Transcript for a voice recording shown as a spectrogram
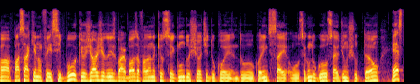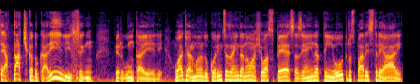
Ó, passar aqui no Facebook, o Jorge Luiz Barbosa falando que o segundo chute do, do Corinthians saiu, o segundo gol saiu de um chutão. Esta é a tática do Carilli? Pergunta ele. O Adi Armando, o Corinthians ainda não achou as peças e ainda tem outros para estrearem.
